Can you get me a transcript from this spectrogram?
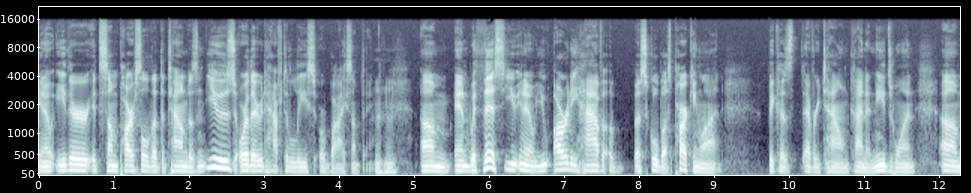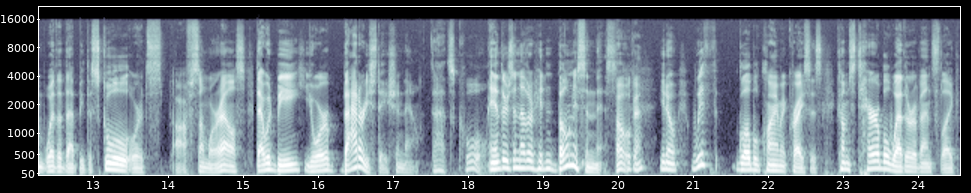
You know, either it's some parcel that the town doesn't use, or they would have to lease or buy something. Um, and with this, you you know, you already have a, a school bus parking lot because every town kind of needs one, um, whether that be the school or it's off somewhere else. That would be your battery station now. That's cool. And there's another hidden bonus in this. Oh, okay. You know, with global climate crisis comes terrible weather events like,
